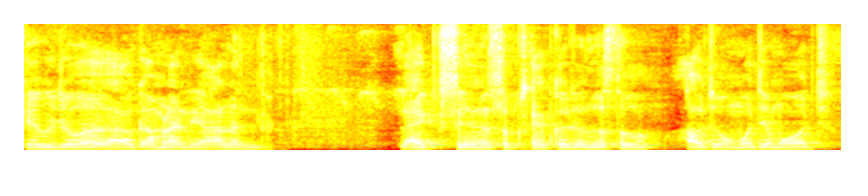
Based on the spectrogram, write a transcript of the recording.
કેવું જોવા ગામડાની આનંદ. લાઈક શેર અને સબસ્ક્રાઈબ કરજો દોસ્તો. આવજો મોજે મોજ.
